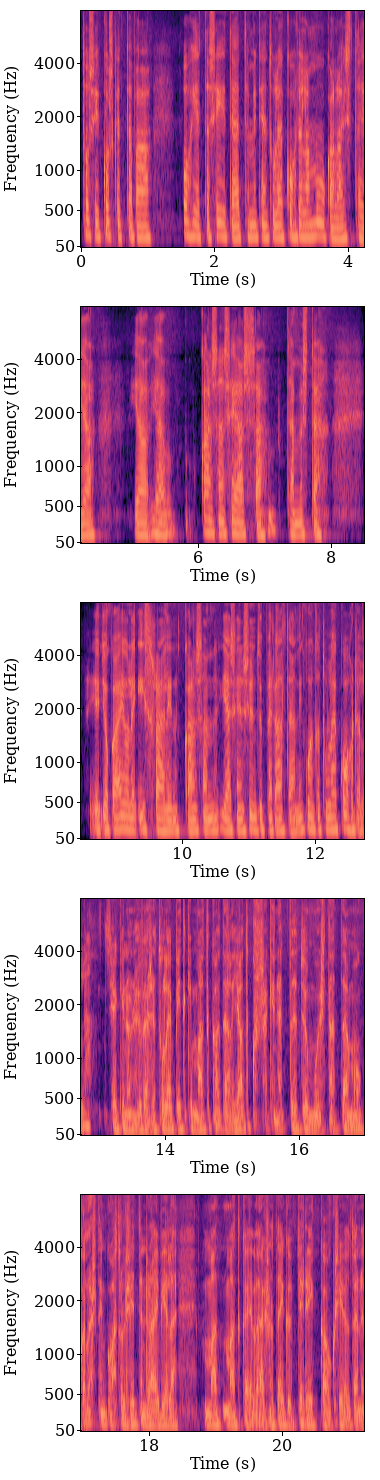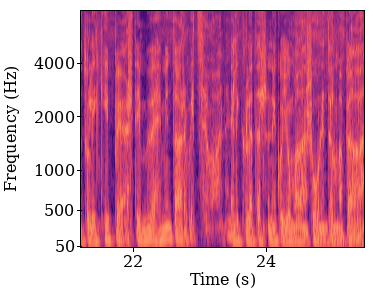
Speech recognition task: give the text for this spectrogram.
tosi koskettavaa ohjetta siitä, että miten tulee kohdella muukalaista ja, ja, ja kansan seassa tämmöistä joka ei ole Israelin kansan jäsen syntyperältään, niin kuinka tulee kohdella? Sekin on hyvä, se tulee pitkin matkaa täällä jatkossakin, että täytyy muistaa tämä muukalaisten kohtelu. Sitten sai vielä mat- matkaeväksi noita Egyptin rikkauksia, joita ne tuli kipeästi myöhemmin tarvitsemaan. Eli kyllä tässä niin kuin Jumalan suunnitelma pelaa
